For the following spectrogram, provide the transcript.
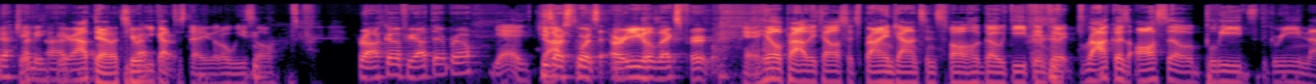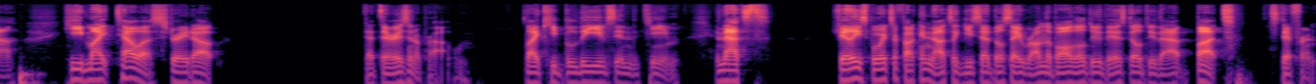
Yeah, Jamie, I- if you're out there, let's hear what you got to say, you little weasel. Rocco, if you're out there, bro, Yeah, he's drop our sports, our Eagles expert. Yeah, he'll probably tell us it's Brian Johnson's fault. He'll go deep into it. Rocco's also bleeds the green now. he might tell us straight up that there isn't a problem. Like he believes in the team. And that's Philly sports are fucking nuts. Like you said, they'll say run the ball, they'll do this, they'll do that, but it's different.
